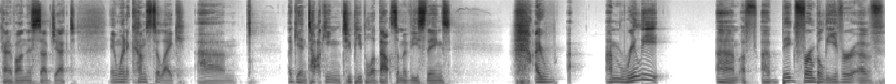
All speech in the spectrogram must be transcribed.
kind of on this subject, and when it comes to like, um, again, talking to people about some of these things, I, I'm really um, a, a big firm believer of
